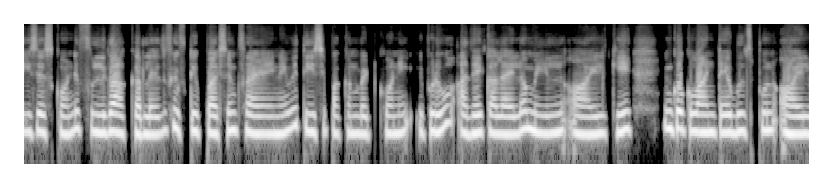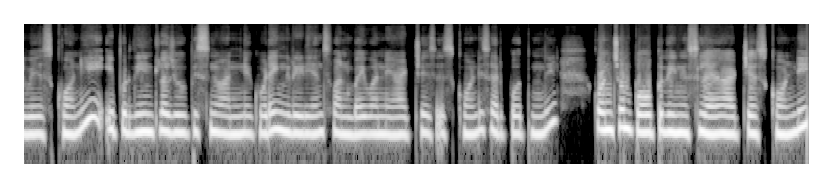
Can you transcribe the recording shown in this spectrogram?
తీసేసుకోండి. ఫుల్‌గా అక్కర్లేదు. ఫిఫ్టీ పర్సెంట్ ఫ్రై అయినవి తీసి పక్కన పెట్టుకొని ఇప్పుడు అదే కళాయిలో మిగిలిన ఆయిల్‌కి ఇంకొక వన్ టేబుల్ స్పూన్ ఆయిల్ వేసుకొని ఇప్పుడు దీంట్లో చూపిస్తున్నవన్నీ కూడా ingredients one by one add చేసేసుకోండి సరిపోతుంది. కొంచెం పోపు దినుసులు యాడ్ చేసుకోండి.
